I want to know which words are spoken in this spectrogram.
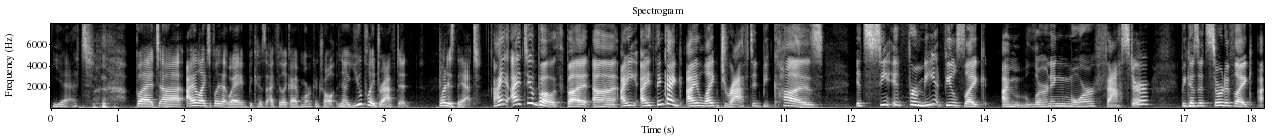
Yet. but uh, I like to play that way because I feel like I have more control. Now, you play drafted. What is that? I, I do both, but uh, I I think I I like drafted because it's see it for me it feels like I'm learning more faster because it's sort of like uh,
